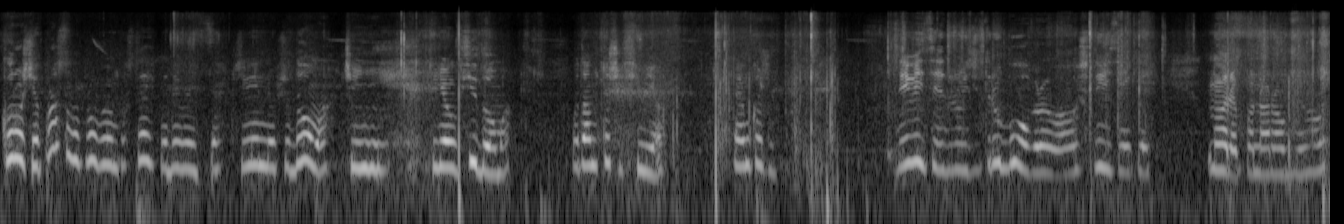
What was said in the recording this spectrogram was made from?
Коротше, просто попробуємо постояти, подивитися, чи він взагалі вдома, чи ні. Чи в нього всі вдома. Бо там теж сім'я. Я вам кажу. Дивіться, друзі, трубу обривав. Ось дивіться, які нори понароблював.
